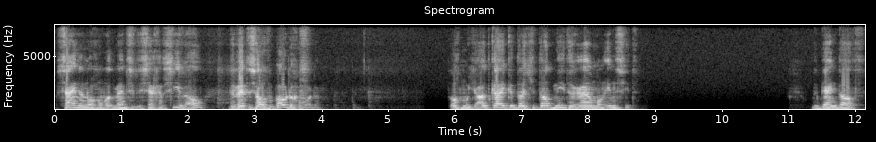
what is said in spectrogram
zijn er nogal wat mensen die zeggen: zie je wel, de wet is overbodig geworden. Toch moet je uitkijken dat je dat niet er helemaal in ziet. Ik denk dat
